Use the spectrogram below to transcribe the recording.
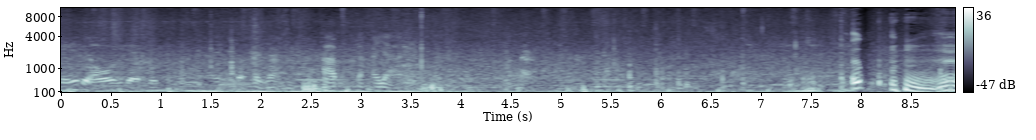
นนี้เดี๋ยวเดี๋ยวจะเป็นยังครับจักรยานอึ๊บอื้อหือ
